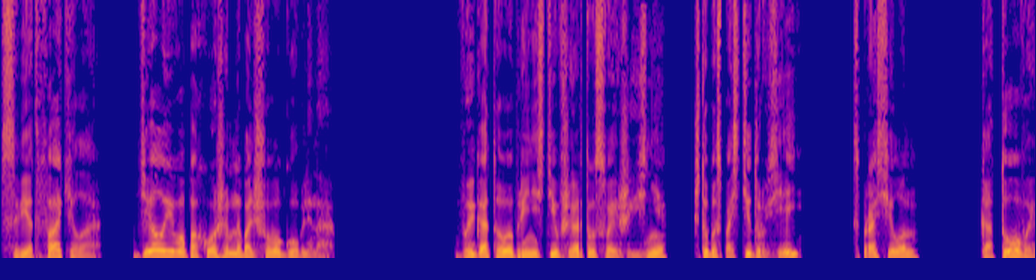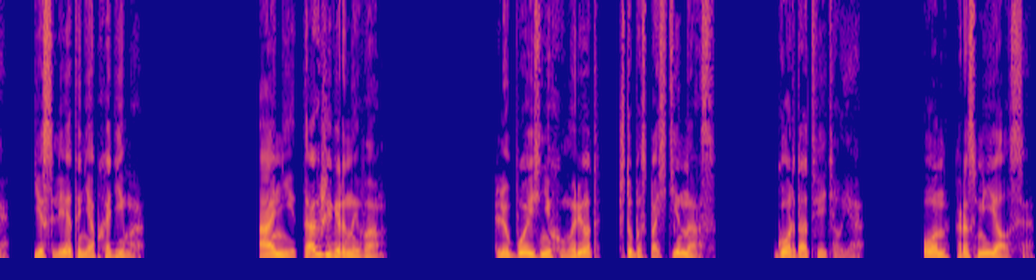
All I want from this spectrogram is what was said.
Свет факела делал его похожим на большого гоблина. «Вы готовы принести в жертву своей жизни, чтобы спасти друзей?» — спросил он. «Готовы, если это необходимо. Они также верны вам?» «Любой из них умрет, чтобы спасти нас», — гордо ответил я. Он рассмеялся.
